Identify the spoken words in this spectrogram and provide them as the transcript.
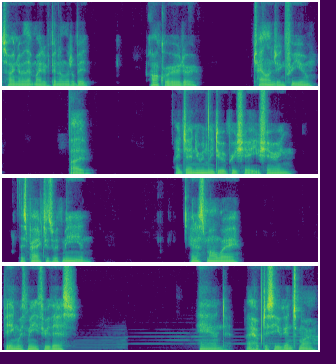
So I know that might have been a little bit awkward or challenging for you, but I genuinely do appreciate you sharing this practice with me and, in a small way, being with me through this. And I hope to see you again tomorrow.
